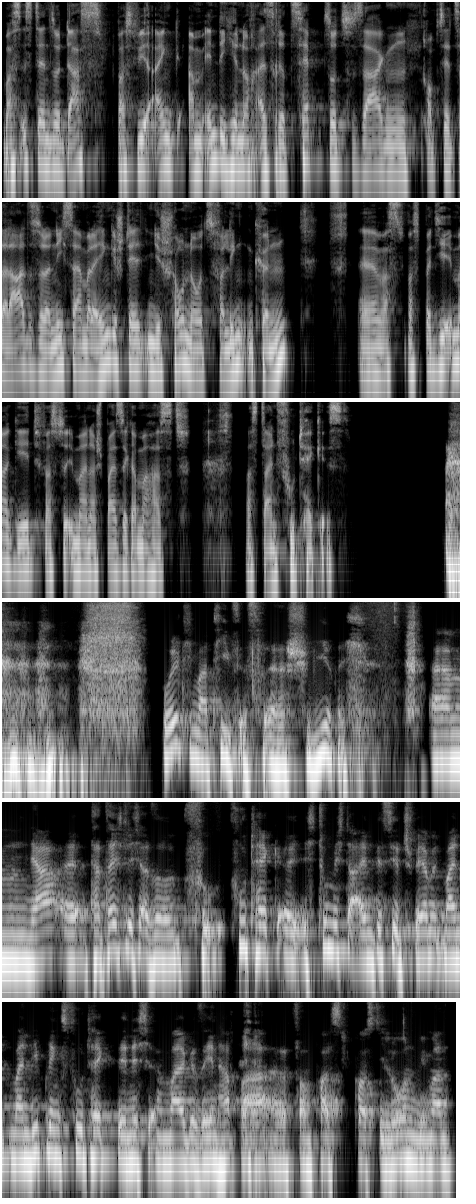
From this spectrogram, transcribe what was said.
Was ist denn so das, was wir eigentlich am Ende hier noch als Rezept sozusagen, ob es jetzt Salat ist oder nicht, sei mal dahingestellt, in die Show Notes verlinken können? Äh, was, was bei dir immer geht, was du immer in der Speisekammer hast, was dein Food-Hack ist. Ultimativ ist äh, schwierig. Ähm, ja, äh, tatsächlich, also Foodtech, äh, ich tue mich da ein bisschen schwer mit mein, mein Lieblingsfoodtech, den ich äh, mal gesehen habe, war äh, vom Post Postillon, wie man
